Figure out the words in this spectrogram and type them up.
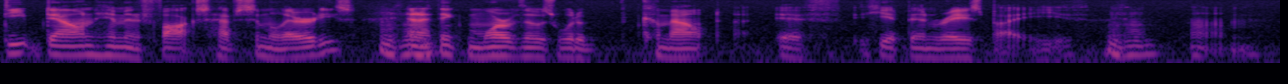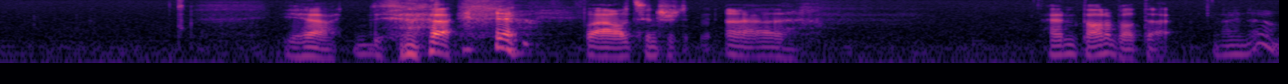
deep down, him and Fox have similarities, and I Mhm. think more of those would have come out if he had been raised by Eve. Mhm. Um, yeah. wow, it's interesting. Uh, hadn't thought about that. I know.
